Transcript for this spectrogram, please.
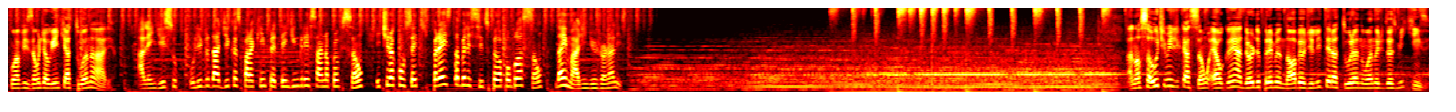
com a visão de alguém que atua na área. Além disso, o livro dá dicas para quem pretende ingressar na profissão e tira conceitos pré-estabelecidos pela população da imagem de um jornalista. A nossa última indicação é o ganhador do Prêmio Nobel de Literatura no ano de 2015.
